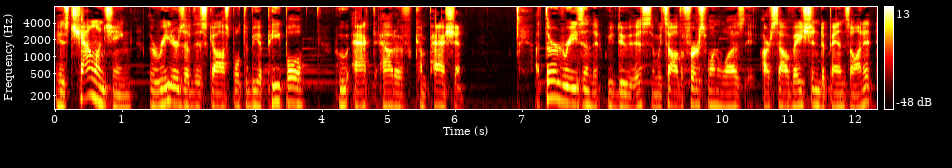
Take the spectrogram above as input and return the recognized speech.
is challenging the readers of this gospel to be a people who act out of compassion. A third reason that we do this, and we saw the first one was our salvation depends on it,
